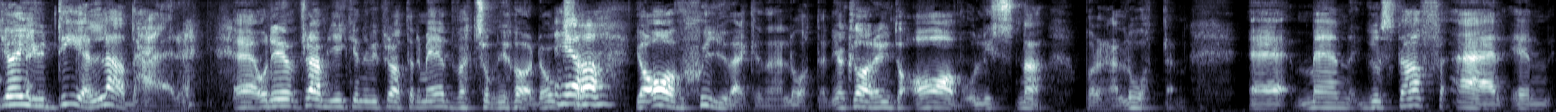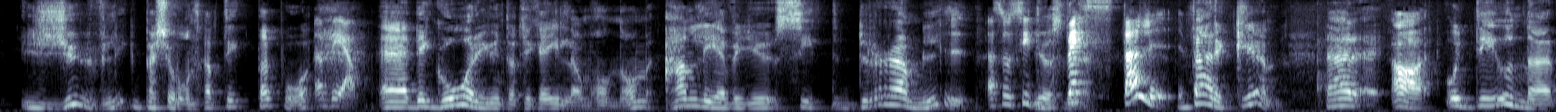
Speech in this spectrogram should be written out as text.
jag är ju delad här. Eh, Och det framgick ju när vi pratade med Edvard som ni hörde också. Ja. Jag avskyr verkligen den här låten. Jag klarar ju inte av att lyssna på den här låten. Eh, Men Gustaf är en ljuvlig person att titta på. Det Det går ju inte att tycka illa om honom. Han lever ju sitt drömliv. Alltså sitt bästa liv. Verkligen! Det här, ja, och det unnar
